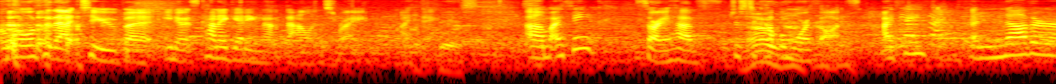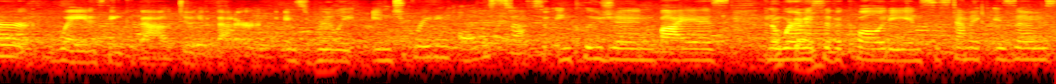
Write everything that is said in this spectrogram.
a role for that too, but you know, it's kind of getting that balance right. I think. Of course. Um, I think, sorry, I have just a No, couple no, more thoughts. I think another way to think about doing it better is really integrating all this stuff. So, inclusion, bias, and awareness Okay. of equality and systemic isms.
